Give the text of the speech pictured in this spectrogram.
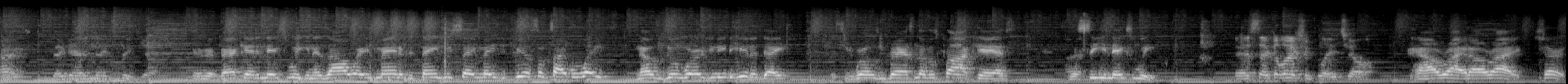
All right, back at it next week, y'all. We're back at it next week, and as always, man, if the things we say made you feel some type of way, was a good word you need to hear today. It's the Rose and Brass Knuckles podcast. We'll see you next week. That's that collection plate, y'all. All right, all right. Sure.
